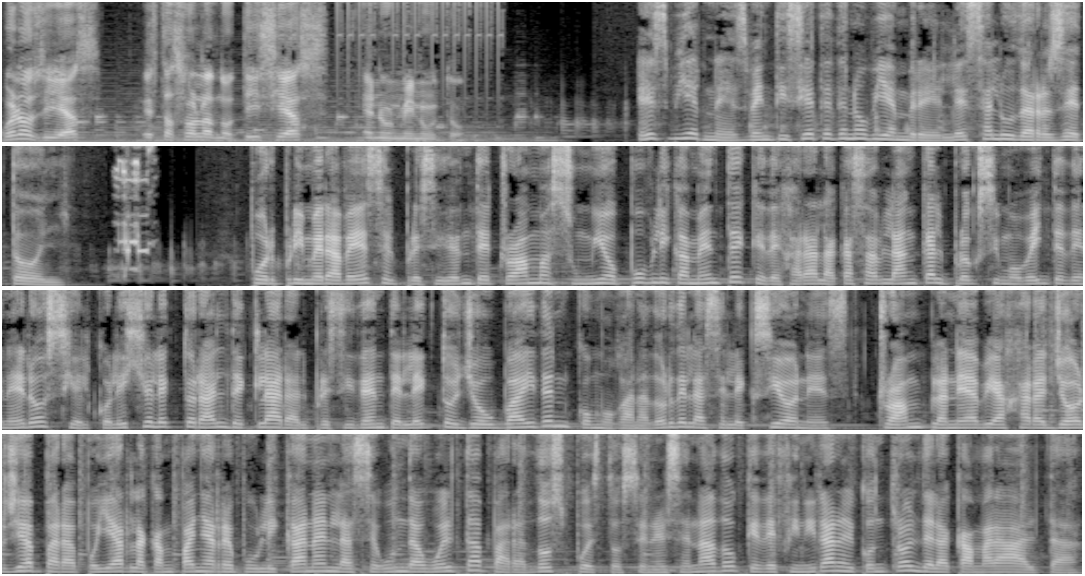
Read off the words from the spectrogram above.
Buenos días, estas son las noticias en un minuto. Es viernes 27 de noviembre, les saluda Rosette. Por primera vez, el presidente Trump asumió públicamente que dejará la Casa Blanca el próximo 20 de enero si el colegio electoral declara al presidente electo Joe Biden como ganador de las elecciones. Trump planea viajar a Georgia para apoyar la campaña republicana en la segunda vuelta para dos puestos en el Senado que definirán el control de la Cámara Alta.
